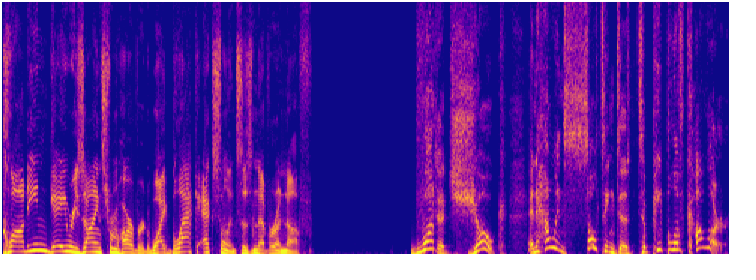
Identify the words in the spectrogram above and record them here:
Claudine Gay resigns from Harvard Why Black Excellence is Never Enough. What a joke. And how insulting to, to people of color.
